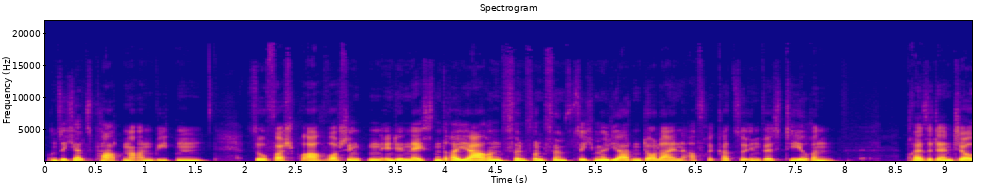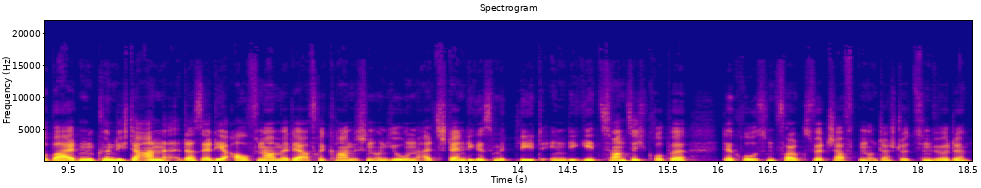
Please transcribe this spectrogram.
und sich als Partner anbieten. So versprach Washington in den nächsten drei Jahren 55 Milliarden Dollar in Afrika zu investieren. Präsident Joe Biden kündigte an, dass er die Aufnahme der Afrikanischen Union als ständiges Mitglied in die G20-Gruppe der großen Volkswirtschaften unterstützen würde.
